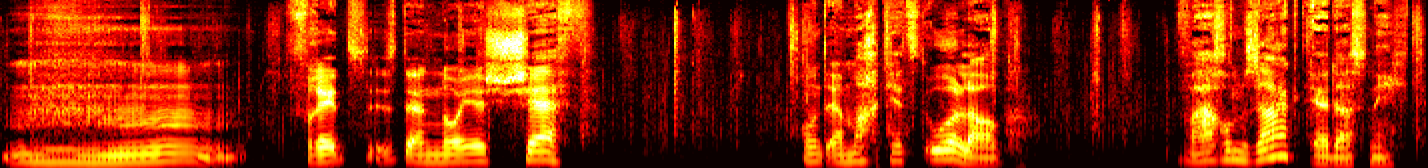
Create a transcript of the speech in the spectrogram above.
Mm, Fritz ist der neue Chef. Und er macht jetzt Urlaub. Warum sagt er das nicht?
